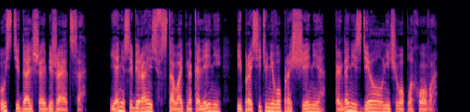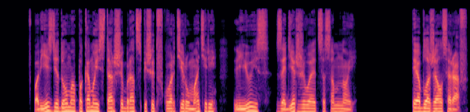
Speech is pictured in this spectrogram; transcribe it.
Пусть и дальше обижается. Я не собираюсь вставать на колени и просить у него прощения, когда не сделал ничего плохого. В подъезде дома, пока мой старший брат спешит в квартиру матери, Льюис задерживается со мной. «Ты облажался, Раф,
